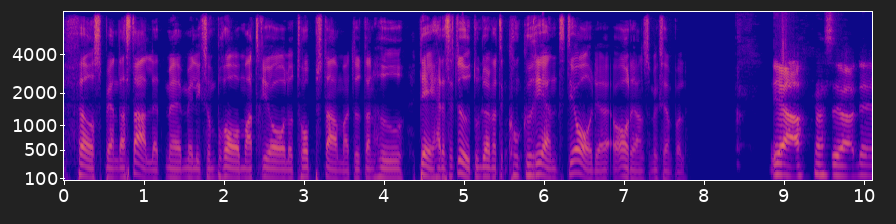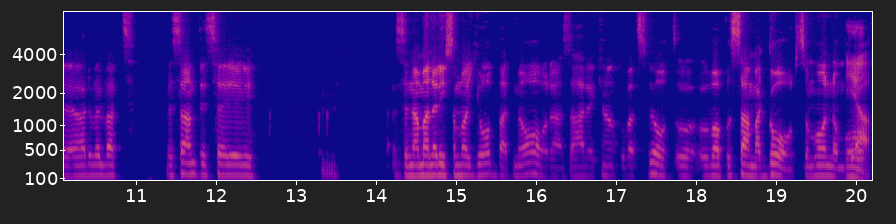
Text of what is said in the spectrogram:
förspända stallet med, med liksom bra material och toppstammat utan hur det hade sett ut om du hade varit en konkurrent till Adrian som exempel. Ja, alltså ja, det hade väl varit... Men samtidigt så är det ju... Alltså när man liksom har jobbat med Adrian så hade det kanske varit svårt att, att vara på samma gård som honom och, Ja.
